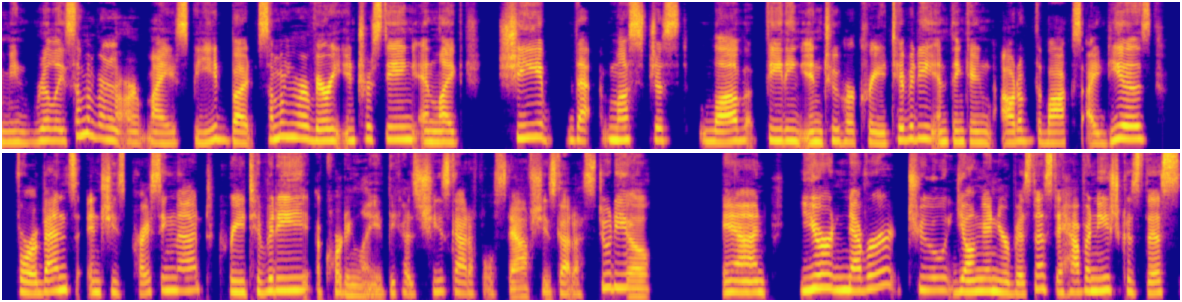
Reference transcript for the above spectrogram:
mean, really, some of them aren't my speed, but some of them are very interesting and like she that must just love feeding into her creativity and thinking out of the box ideas for events and she's pricing that creativity accordingly because she's got a full staff she's got a studio and you're never too young in your business to have a niche because this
